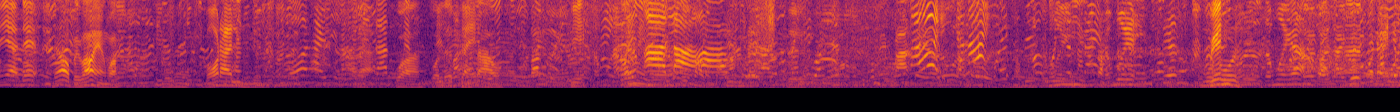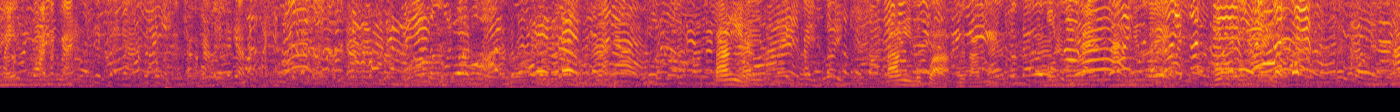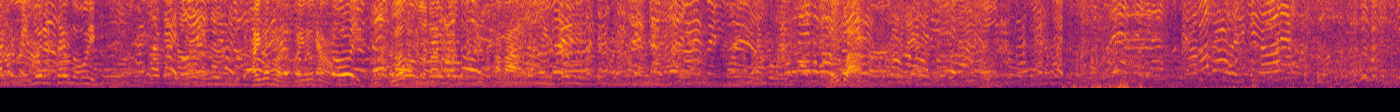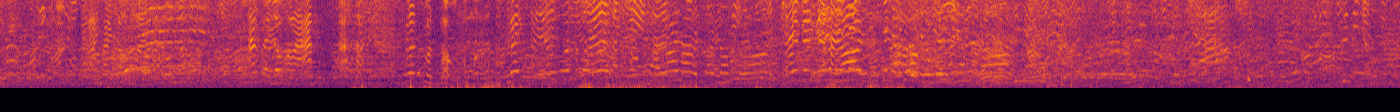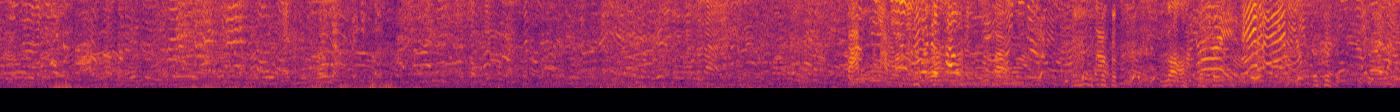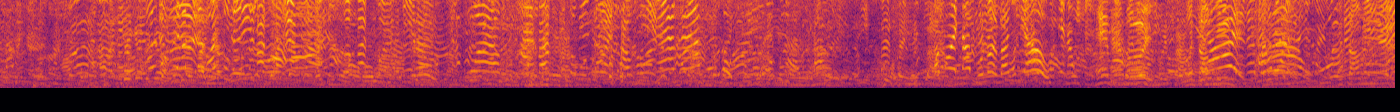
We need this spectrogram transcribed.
เนี่ยเด้ได้เอาไปว่าอย่างวะบอไทยลิน โอ้ไทยสิมาเลยจ้าก ว่ากว่าเริ่มใจดาวดี อาตาไอ้จะไล่ เว้น ปางอีก ba nghìn một quả. Mười tám hai trăm bảy mươi là sale rồi. Anh lớp mà anh lớp nào? Lớp. À bà. Lấy quả? Được không? rõ Ông ơi, tao muốn lời bao nhiêu? Em ơi, 16 nghìn. 16 nghìn nhé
